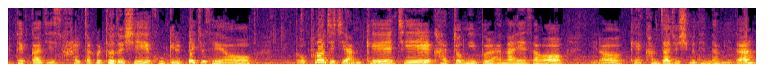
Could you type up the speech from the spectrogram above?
밑에까지 살짝 훑듯이 고기를 빼주세요. 또 풀어지지 않게 제일 가쪽 잎을 하나 해서 이렇게 감싸주시면 된답니다.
